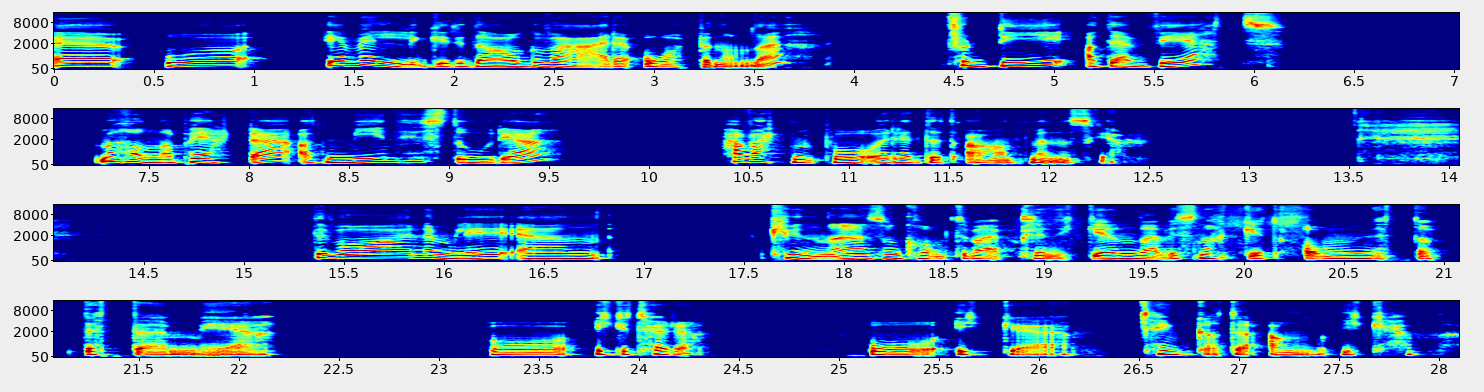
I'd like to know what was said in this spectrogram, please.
Eh, og jeg velger i dag å være åpen om det fordi at jeg vet med hånda på hjertet at min historie har vært med på å redde et annet menneske. Det var nemlig en kvinne som kom til meg på klinikken der vi snakket om nettopp dette med å ikke tørre, og ikke tenke at det angikk henne.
